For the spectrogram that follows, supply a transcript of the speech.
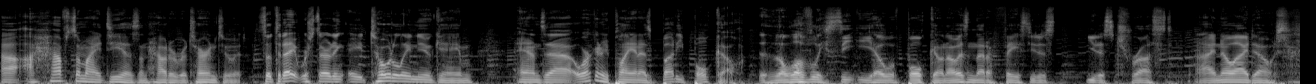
uh, I have some ideas on how to return to it. So today we're starting a totally new game, and uh, we're going to be playing as Buddy Bulkco, the lovely CEO of Bulkco. Now isn't that a face you just you just trust? I know I don't.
